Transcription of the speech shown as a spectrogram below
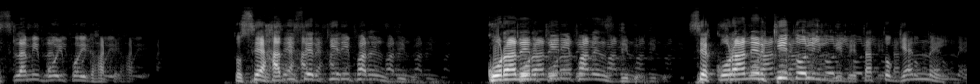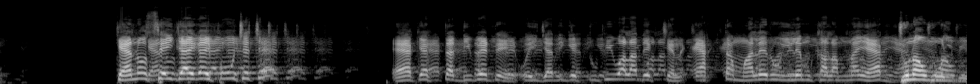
ইসলামী বই ফই ঘাটে। তো সে হাদিসের কি রেফারেন্স দিবে? কোরআনের কি রেফারেন্স দিবে? সে কোরআনের কি দলিল দিবে? তার তো জ্ঞান নেই। কেন সেই জায়গায় পৌঁছেছে? এক একটা ডিবেটে ওই যাদিকে টুপিওয়ালা দেখছেন একটা মালেরও ইলেম কালাম নাই এক জুনাও মলবি।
